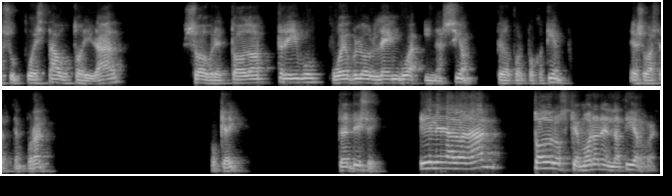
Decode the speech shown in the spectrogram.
supuesta autoridad sobre toda tribu, pueblo, lengua y nación, pero por poco tiempo. Eso va a ser temporal. ¿Ok? Entonces dice, y le adorarán todos los que moran en la tierra,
